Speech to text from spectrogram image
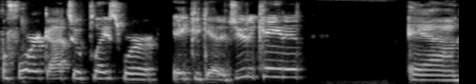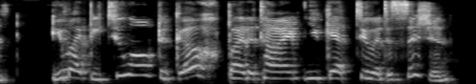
before it got to a place where it could get adjudicated. And you might be too old to go by the time you get to a decision.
